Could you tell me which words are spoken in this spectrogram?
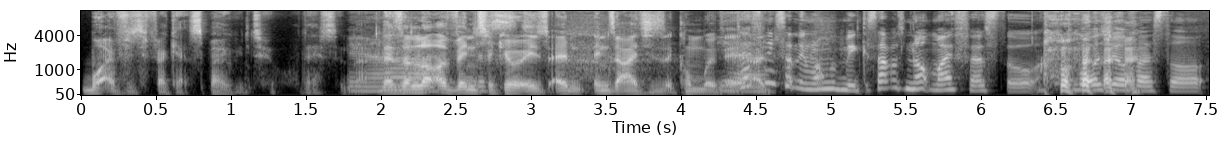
What if, if I get spoken to or this and that? There's a lot of just- insecurities and anxieties that come with Yeah. it. I- Definitely something wrong with me because that was not my first thought. What was your first thought?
